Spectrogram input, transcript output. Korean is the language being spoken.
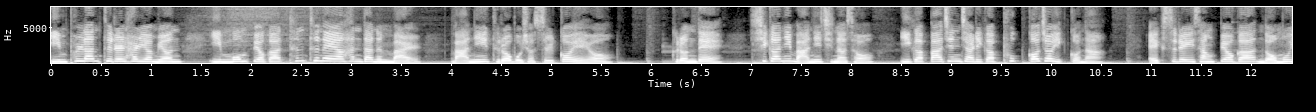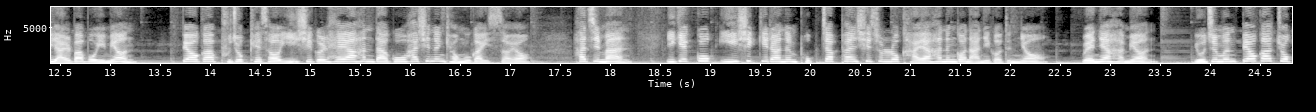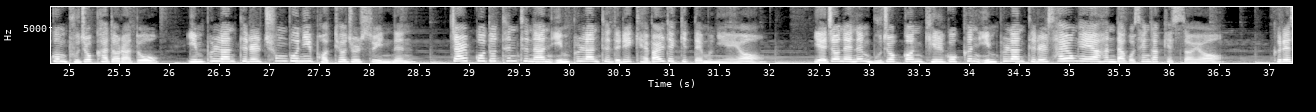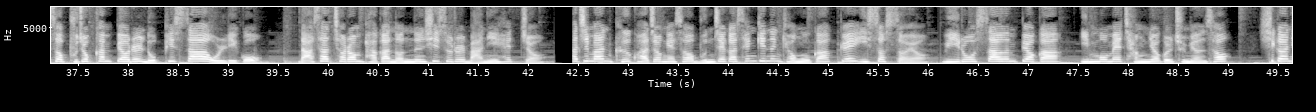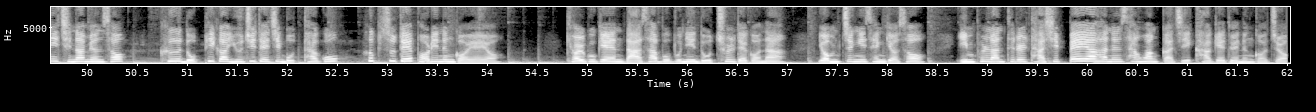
임플란트를 하려면 잇몸뼈가 튼튼해야 한다는 말 많이 들어보셨을 거예요. 그런데 시간이 많이 지나서 이가 빠진 자리가 푹 꺼져 있거나 엑스레이상 뼈가 너무 얇아 보이면 뼈가 부족해서 이식을 해야 한다고 하시는 경우가 있어요. 하지만 이게 꼭 이식기라는 복잡한 시술로 가야 하는 건 아니거든요. 왜냐하면 요즘은 뼈가 조금 부족하더라도 임플란트를 충분히 버텨줄 수 있는 짧고도 튼튼한 임플란트들이 개발됐기 때문이에요. 예전에는 무조건 길고 큰 임플란트를 사용해야 한다고 생각했어요. 그래서 부족한 뼈를 높이 쌓아 올리고 나사처럼 박아 넣는 시술을 많이 했죠. 하지만 그 과정에서 문제가 생기는 경우가 꽤 있었어요. 위로 쌓은 뼈가 잇몸에 장력을 주면서 시간이 지나면서 그 높이가 유지되지 못하고 흡수돼 버리는 거예요. 결국엔 나사 부분이 노출되거나 염증이 생겨서 임플란트를 다시 빼야 하는 상황까지 가게 되는 거죠.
